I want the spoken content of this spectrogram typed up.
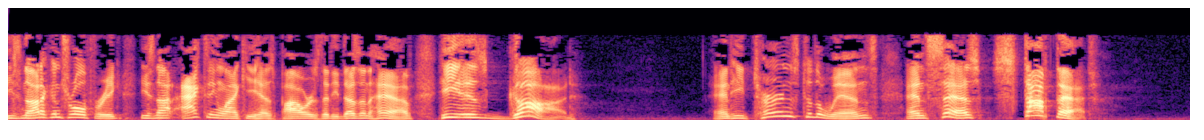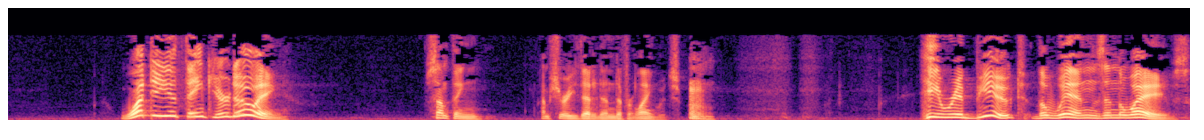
He's not a control freak. He's not acting like he has powers that he doesn't have. He is God. And he turns to the winds and says, Stop that! What do you think you're doing? Something, I'm sure he said it in a different language. he rebuked the winds and the waves.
